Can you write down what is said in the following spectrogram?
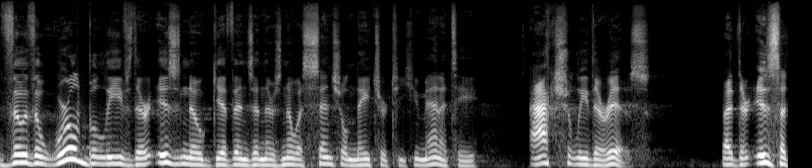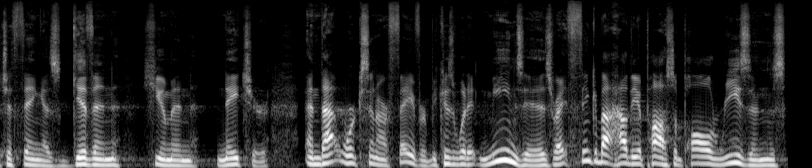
though the world believes there is no givens and there's no essential nature to humanity, actually there is. Right? There is such a thing as given human nature. And that works in our favor because what it means is, right, think about how the Apostle Paul reasons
